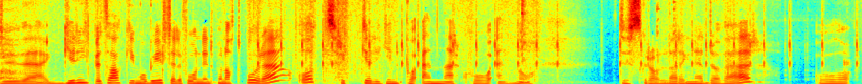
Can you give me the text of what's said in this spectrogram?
Du eh, griper tak i mobiltelefonen din på nattbordet og trykker deg inn på nrk.no. Du scroller deg nedover, og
